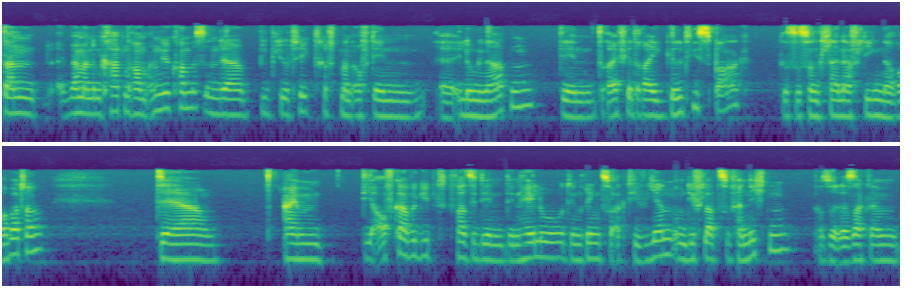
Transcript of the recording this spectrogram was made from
dann, wenn man im Kartenraum angekommen ist, in der Bibliothek trifft man auf den äh, Illuminaten, den 343 Guilty Spark. Das ist so ein kleiner fliegender Roboter, der einem die Aufgabe gibt, quasi den, den Halo, den Ring zu aktivieren, um die Flat zu vernichten. Also er sagt einem,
